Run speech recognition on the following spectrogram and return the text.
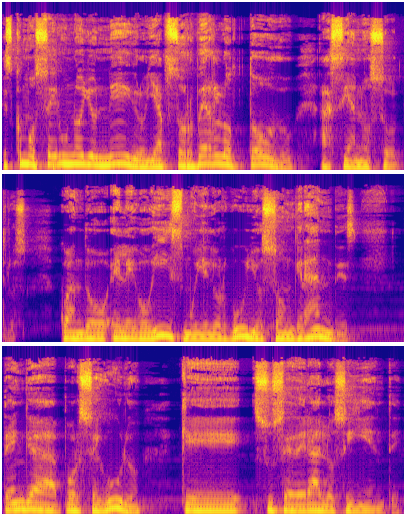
Es como ser un hoyo negro y absorberlo todo hacia nosotros. Cuando el egoísmo y el orgullo son grandes, tenga por seguro que sucederá lo siguiente.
